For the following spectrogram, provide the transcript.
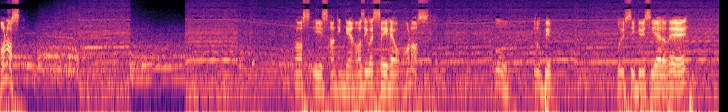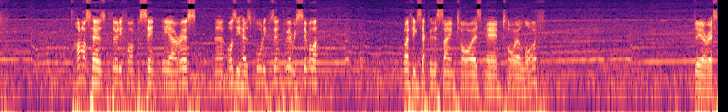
Honos. Honos is hunting down Aussie. Let's see how Honos. Ooh, little bit loosey goosey out of there. Honos has 35% ERS. Uh, Aussie has 40%, very similar. Both exactly the same tyres and tyre life. DRS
